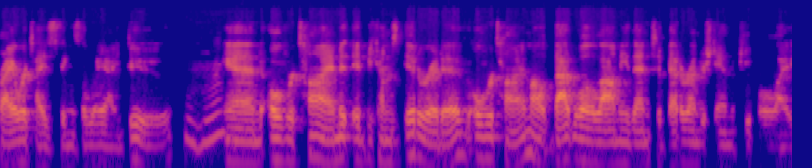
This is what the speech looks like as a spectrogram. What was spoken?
prioritize things the way I do, mm-hmm. and over time it, it, becomes iterative. Over time, I'll, that will allow me then to better understand the people I,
